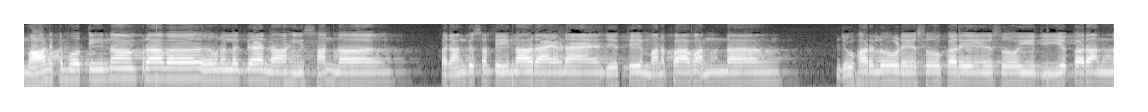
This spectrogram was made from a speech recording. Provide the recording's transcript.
ਮਾਨਕ ਮੋਤੀ ਨਾਮ ਪ੍ਰਭ, ਉਨ ਲੱਗੈ ਨਾਹੀ ਸੰਨ। ਰੰਗ ਸਭੇ ਨਾਰਾਇਣੈ ਜੇਤੇ ਮਨ ਭਾਵਨ। ਜੋ ਹਰ ਲੋੜੇ ਸੋ ਕਰੇ, ਸੋਈ ਜੀ ਕਰਨ।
